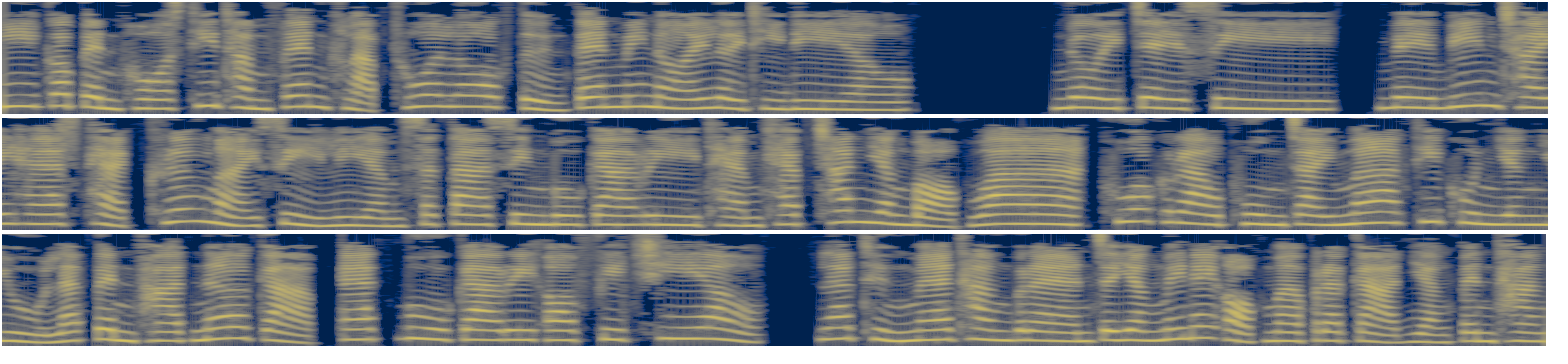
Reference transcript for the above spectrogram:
นี่ก็เป็นโพสต์ที่ทำแฟนคลับทั่วโลกตื่นเต้นไม่น้อยเลยทีเดียว โดย JC เบบินใช้แฮชแท็กเครื่องหมายสี่เหลี่ยมสตาซินบูการีแถมแคปชั่นยังบอกว่า พวกเราภูมิใจมากที่คุณยังอยู่และเป็นพาร์ทเนอร์กับแอดบูการีออฟฟิเชียลและถึงแม้ทางแบรนด์จะยังไม่ได้ออกมาประกาศอย่างเป็นทาง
